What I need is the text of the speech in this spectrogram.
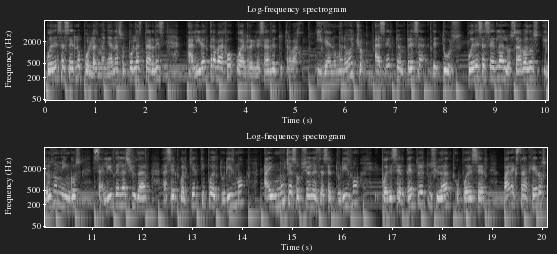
Puedes hacerlo por las mañanas o por las tardes al ir al trabajo o al regresar de tu trabajo. Idea número 8. Hacer tu empresa de tours. Puedes hacerla los sábados y los domingos, salir de la ciudad, hacer cualquier tipo de turismo. Hay muchas opciones de hacer turismo. Puede ser dentro de tu ciudad o puede ser para extranjeros,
